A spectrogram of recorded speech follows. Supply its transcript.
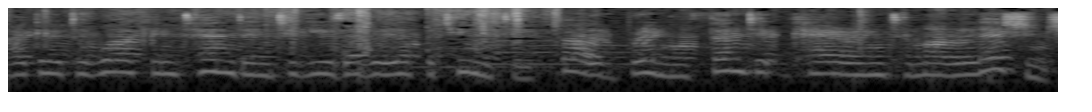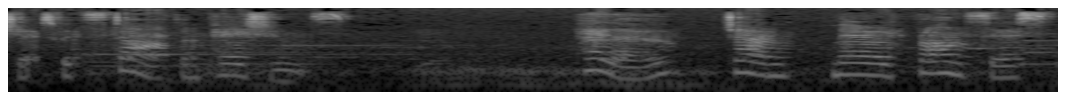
I go to work intending to use every opportunity to bring authentic caring to my relationships with staff and patients. Hello, Jan, Mary Frances,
